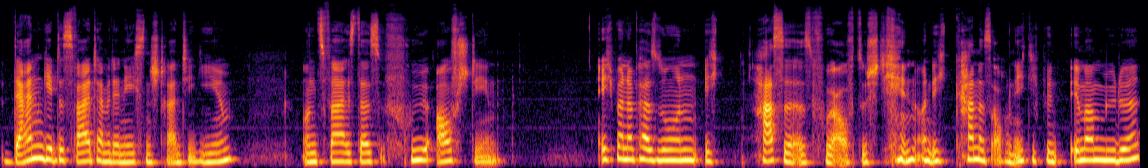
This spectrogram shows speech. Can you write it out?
Dann geht es weiter mit der nächsten Strategie. Und zwar ist das früh aufstehen. Ich bin eine Person, ich hasse es, früh aufzustehen und ich kann es auch nicht. Ich bin immer müde.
